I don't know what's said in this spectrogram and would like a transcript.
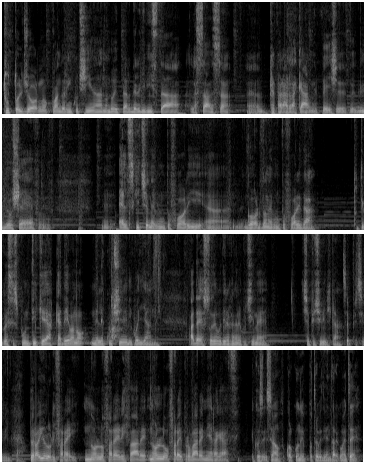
tutto il giorno quando eri in cucina, non dovevi perdere di vista la salsa, eh, preparare la carne, il pesce, lo chef. Eh, Hell's Kitchen è venuto fuori, eh, Gordon è venuto fuori da tutti questi spunti che accadevano nelle cucine di quegli anni. Adesso devo dire che nelle cucine c'è più civiltà. C'è più civiltà. Però io lo rifarei, non lo farei rifare, non lo farei provare ai miei ragazzi. E così, se no qualcuno potrebbe diventare come te.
